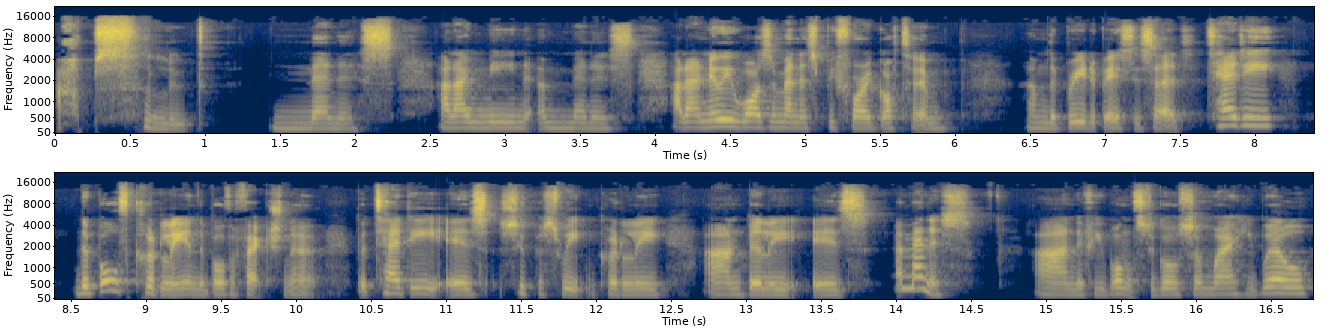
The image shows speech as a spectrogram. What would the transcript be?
absolute menace. And I mean a menace. And I knew he was a menace before I got him. Um, the breeder basically said, Teddy, they're both cuddly and they're both affectionate, but Teddy is super sweet and cuddly, and Billy is a menace. And if he wants to go somewhere, he will.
